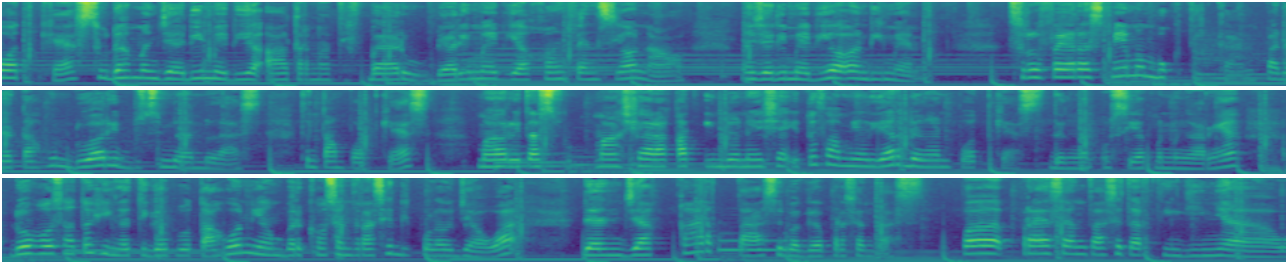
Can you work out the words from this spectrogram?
podcast sudah menjadi media alternatif baru dari media konvensional menjadi media on demand. Survei resmi membuktikan pada tahun 2019 tentang podcast, mayoritas masyarakat Indonesia itu familiar dengan podcast dengan usia pendengarnya 21 hingga 30 tahun yang berkonsentrasi di Pulau Jawa dan Jakarta sebagai presentasi presentasi tertingginya.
